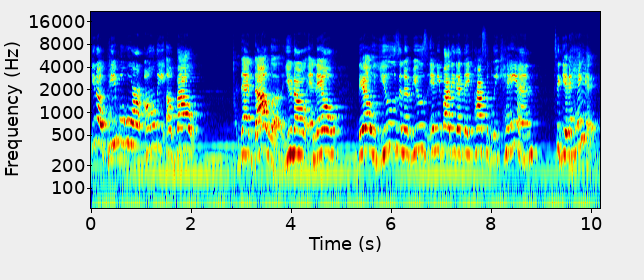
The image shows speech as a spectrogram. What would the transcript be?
You know, people who are only about that dollar, you know, and they'll they'll use and abuse anybody that they possibly can to get ahead.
